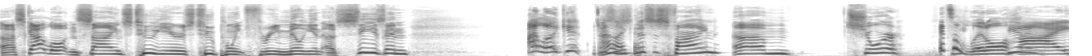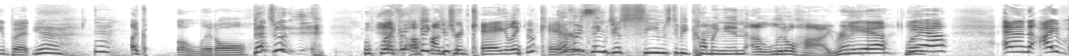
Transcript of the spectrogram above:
Uh, Scott Laughton signs two years, two point three million a season. I like it. This I like is, it. This is fine. Um, sure. it's a little he a- high, but Yeah. like a little, That's what. like a hundred k. Like who cares? Everything just seems to be coming in a little high, right? Yeah, Like- yeah. And I've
